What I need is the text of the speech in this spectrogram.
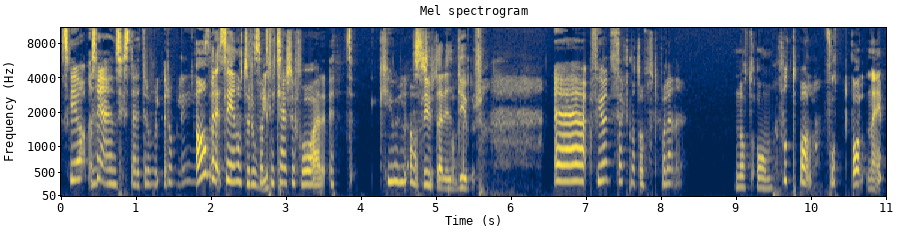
Ska jag säga en sista lite rolig, rolig Ja, säg något Så att vi roligt. kanske får ett kul avslut. Slutar i dur. Eh, för jag har inte sagt något om fotboll ännu. Något om Fotboll, fotboll? Nej.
